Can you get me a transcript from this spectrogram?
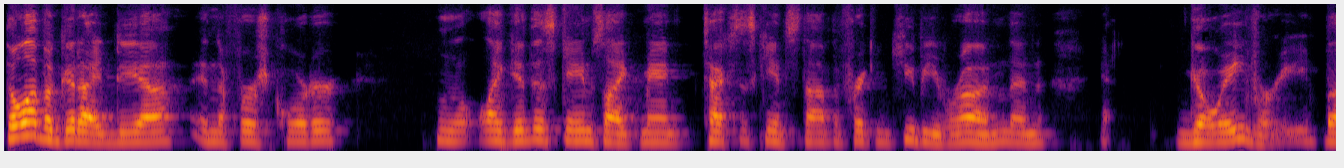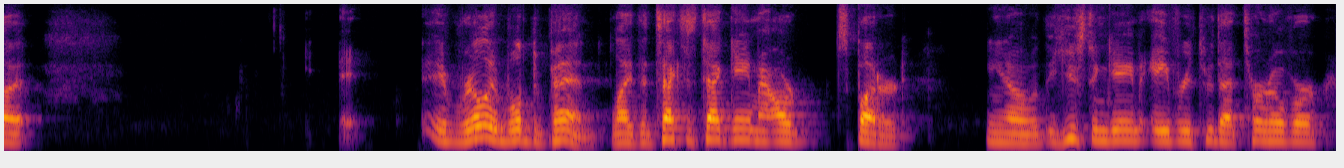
they'll have a good idea in the first quarter. Like if this game's like, man, Texas can't stop a freaking QB run, then go Avery. But it, it really will depend. Like the Texas Tech game, Howard sputtered. You know, the Houston game, Avery threw that turnover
